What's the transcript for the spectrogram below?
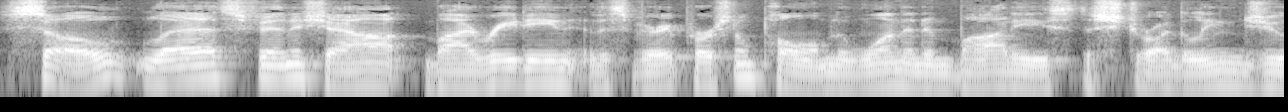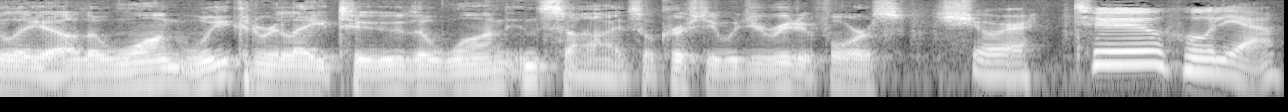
So let's finish out by reading this very personal poem, the one that embodies the struggling Julia, the one we can relate to, the one inside. So, Christy, would you read it for us? Sure. To Julia.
